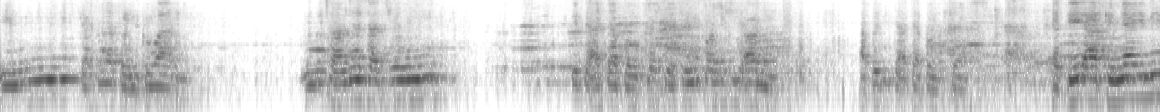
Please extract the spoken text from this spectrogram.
ini gasnya belum keluar. Ini soalnya saya cium tidak ada bau gas di sini posisi on tapi tidak ada bau gas jadi artinya ini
